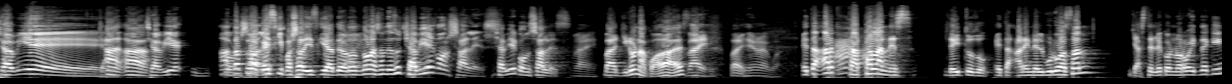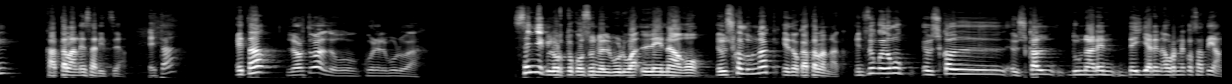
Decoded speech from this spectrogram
Xavier... Ah, ah. Xavier Ah, datuak gaizki pasa dizkidate, orduan, nola esan dezu? Xavier González. Xavier González. Bai. Ba, Gironakoa da, ez? Bai, bai. Gironakoa. Eta hark katalanez deitu du. Eta haren helburua zen, jazteleko norbaitekin, katalanez aritzea. Eta? Eta, Lortu aldu gure helburua. zeinek lortuko zuen helburua lehenago? Euskaldunak edo katalanak? Entzungo dugu Euskal, Euskaldunaren deiaren aurreneko zatia?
